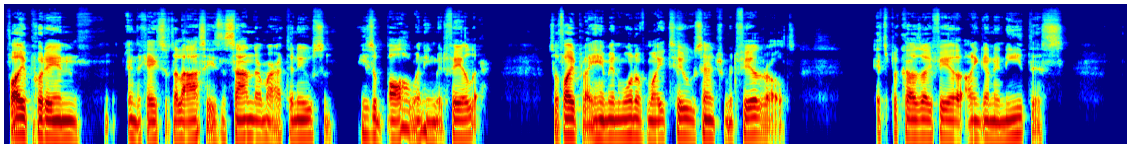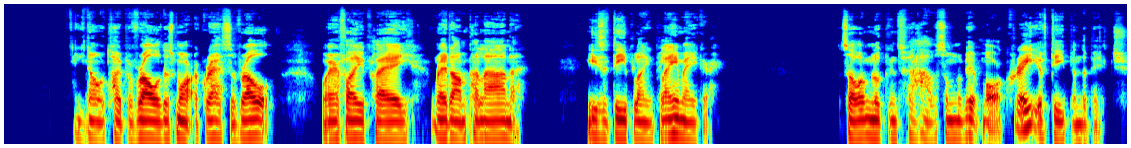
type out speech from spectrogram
If I put in, in the case of the last season, Sander Martinussen, he's a ball winning midfielder. So if I play him in one of my two central midfield roles, it's because I feel I'm going to need this, you know, type of role, this more aggressive role. Where if I play Redon Polana, he's a deep line playmaker. So I'm looking to have someone a bit more creative deep in the pitch.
